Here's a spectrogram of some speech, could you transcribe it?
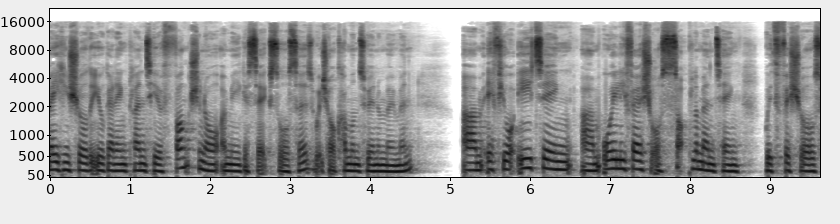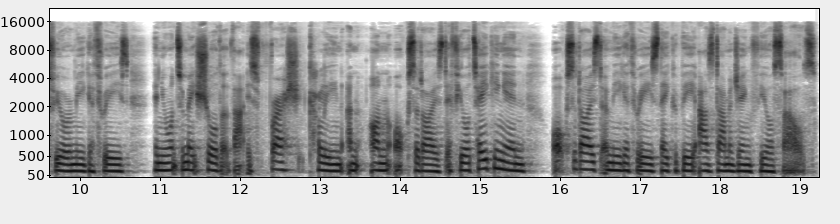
making sure that you're getting plenty of functional omega 6 sources, which I'll come onto in a moment. Um, if you're eating um, oily fish or supplementing with fish oils for your omega 3s, then you want to make sure that that is fresh, clean, and unoxidized. If you're taking in oxidized omega 3s, they could be as damaging for your cells.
